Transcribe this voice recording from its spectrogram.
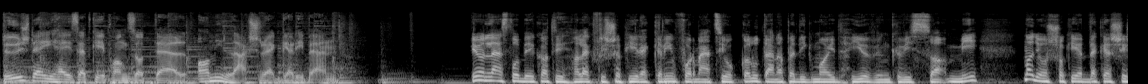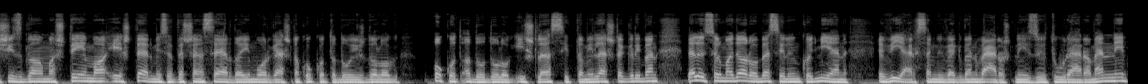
Tőzsdei helyzetkép hangzott el a Millás reggeliben. Jön László B. Kati a legfrissebb hírekkel, információkkal, utána pedig majd jövünk vissza mi. Nagyon sok érdekes és izgalmas téma, és természetesen szerdai morgásnak okot adó is dolog okot adó dolog is lesz itt a Millás reggeliben, de először majd arról beszélünk, hogy milyen VR szemüvegben városnéző túrára menni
